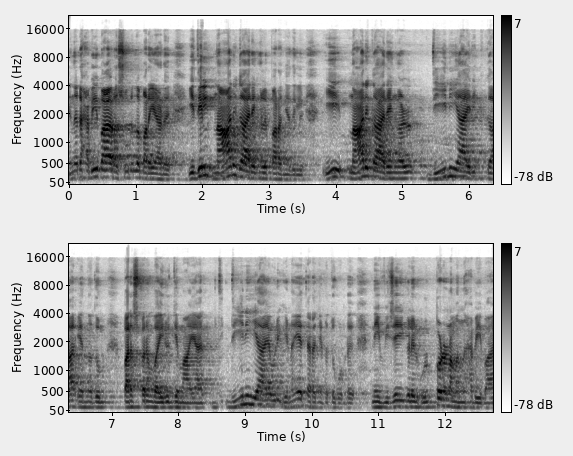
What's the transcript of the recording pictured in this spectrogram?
എന്നിട്ട് ഹബീബായ റസൂൽ പറയാണ് ഇതിൽ നാല് കാര്യങ്ങൾ പറഞ്ഞതിൽ ഈ നാല് കാര്യങ്ങൾ ദീൻ ദീനിയായിരിക്കുക എന്നതും പരസ്പരം വൈരുദ്ധ്യമായ ദീനിയായ ഒരു ഇണയെ തെരഞ്ഞെടുത്തുകൊണ്ട് നീ വിജയികളിൽ ഉൾപ്പെടണമെന്ന് ഹബീബായ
